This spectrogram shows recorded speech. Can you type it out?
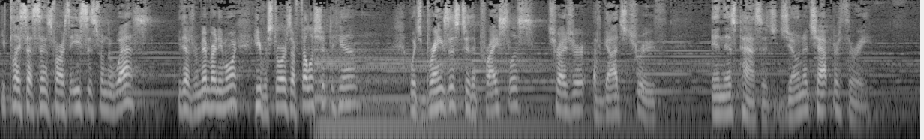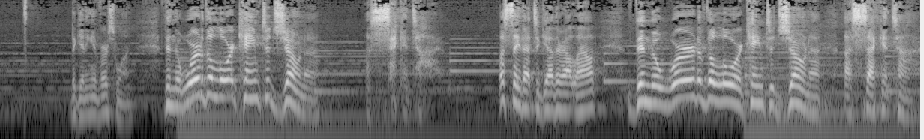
He placed that sin as far as the east is from the west. He doesn't remember anymore. He restores our fellowship to Him, which brings us to the priceless treasure of God's truth in this passage, Jonah chapter 3, beginning in verse 1. Then the word of the Lord came to Jonah a second time. Let's say that together out loud. Then the word of the Lord came to Jonah a second time.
